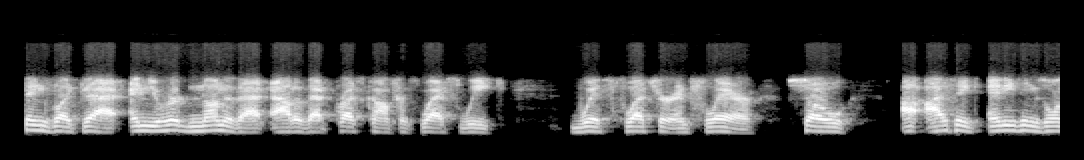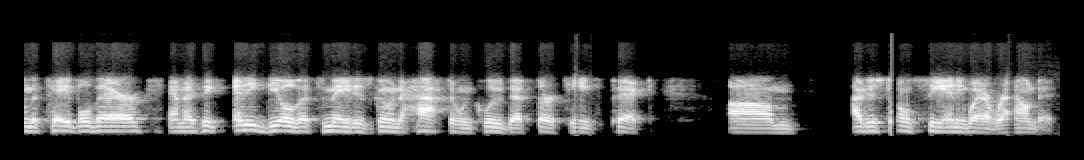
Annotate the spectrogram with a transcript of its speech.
things like that. And you heard none of that out of that press conference last week with Fletcher and Flahr. So I, I think anything's on the table there, and I think any deal that's made is going to have to include that 13th pick. Um, I just don't see any way around it.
